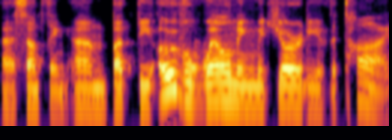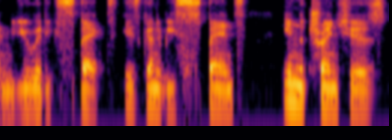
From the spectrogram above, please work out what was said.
Uh, something, um, but the overwhelming majority of the time you would expect is going to be spent in the trenches,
